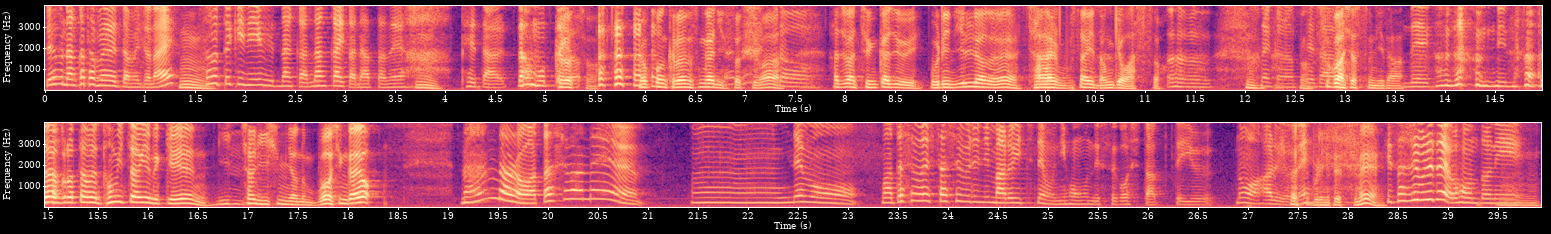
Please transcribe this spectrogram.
でもなんか食べないとダメじゃない、うんその時になんか何回かなったね、はあペダルって思ったよ 그렇죠. 몇 번 그런 순간이 있었지만 そう 하지만 지금까지 우린 1년을 잘 무사히 넘겨왔어. うんだからペ 어, ダル 수고하셨습니다. 네 감사합니다 자, 그렇다면 토미짱이 느낀 2020년은 무엇인가요? なんだろう私はねうーんでも、まあ、私も久しぶりに丸1年を日本で過ごしたっていう のあるよね。久しぶりですね。久しぶりだよ本当に、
